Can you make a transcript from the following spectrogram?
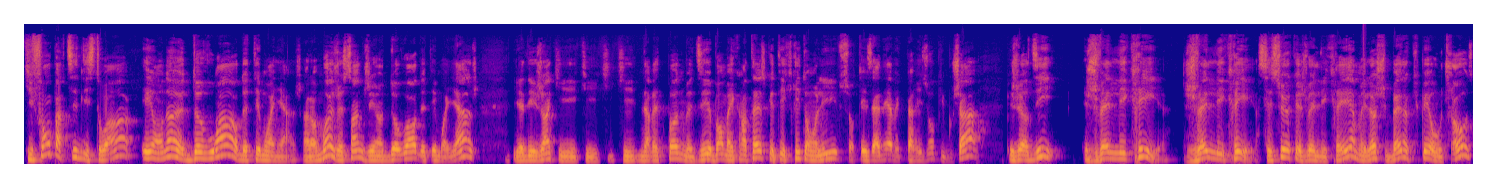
qui font partie de l'histoire, et on a un devoir de témoignage. Alors moi, je sens que j'ai un devoir de témoignage. Il y a des gens qui, qui, qui, n'arrêtent pas de me dire, bon, ben quand est-ce que tu écris ton livre sur tes années avec Parizeau puis Bouchard? Puis je leur dis, je vais l'écrire. Je vais l'écrire. C'est sûr que je vais l'écrire, mais là, je suis bien occupé à autre chose.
